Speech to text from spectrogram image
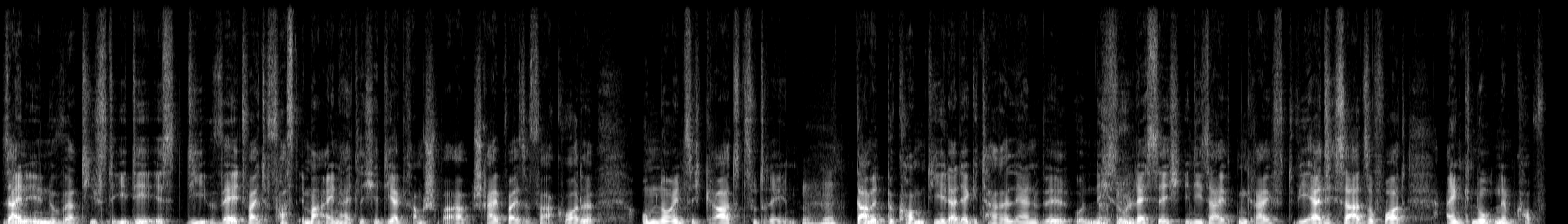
Seine innovativste Idee ist die weltweit fast immer einheitliche Diagrammschreibweise für Akkorde um 90 Grad zu drehen. Damit bekommt jeder, der Gitarre lernen will und nicht so lässig in die Seiten greift wie Herr Desart, sofort einen Knoten im Kopf.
